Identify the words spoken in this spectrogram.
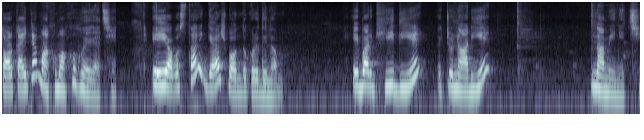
তরকারিটা মাখো মাখো হয়ে গেছে। এই অবস্থায় গ্যাস বন্ধ করে দিলাম। এবার ঘি দিয়ে একটু নাড়িয়ে নামিয়ে নিচ্ছি।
